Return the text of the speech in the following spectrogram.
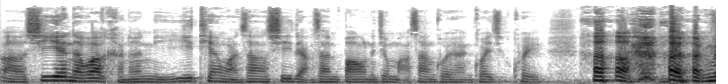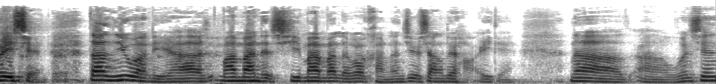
呃，吸烟的话，可能你一天晚上吸两三包，你就马上会很快就会 很危险。但如果你啊慢慢的吸，慢慢的话，可能就相对好一点。那啊，我们先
